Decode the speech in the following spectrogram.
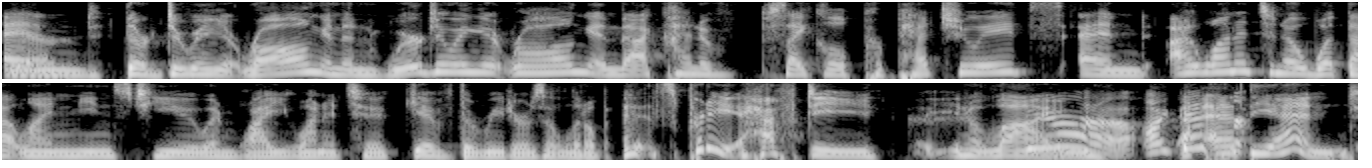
and yeah. they're doing it wrong and then we're doing it wrong and that kind of cycle perpetuates and I wanted to know what that line means to you and why you wanted to give the readers a little it's pretty hefty Uh, you know line yeah, I guess at the end.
